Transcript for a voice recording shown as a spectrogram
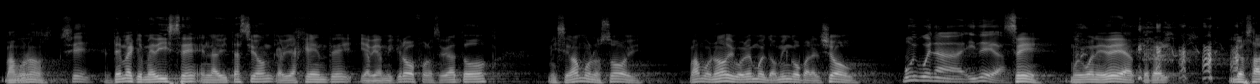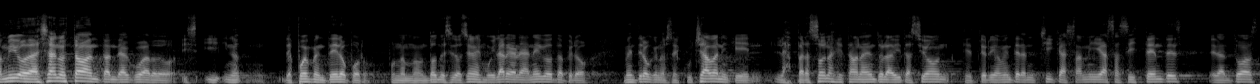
Vámonos. Sí. El tema es que me dice en la habitación que había gente y había micrófonos, se veía todo. Me dice, vámonos hoy. Vámonos y volvemos el domingo para el show. Muy buena idea. Sí, muy buena idea, pero los amigos de allá no estaban tan de acuerdo. Y, y- y no- después me entero por, por un montón de situaciones, muy larga la anécdota, pero me entero que nos escuchaban y que las personas que estaban adentro de la habitación, que teóricamente eran chicas, amigas, asistentes, eran todas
